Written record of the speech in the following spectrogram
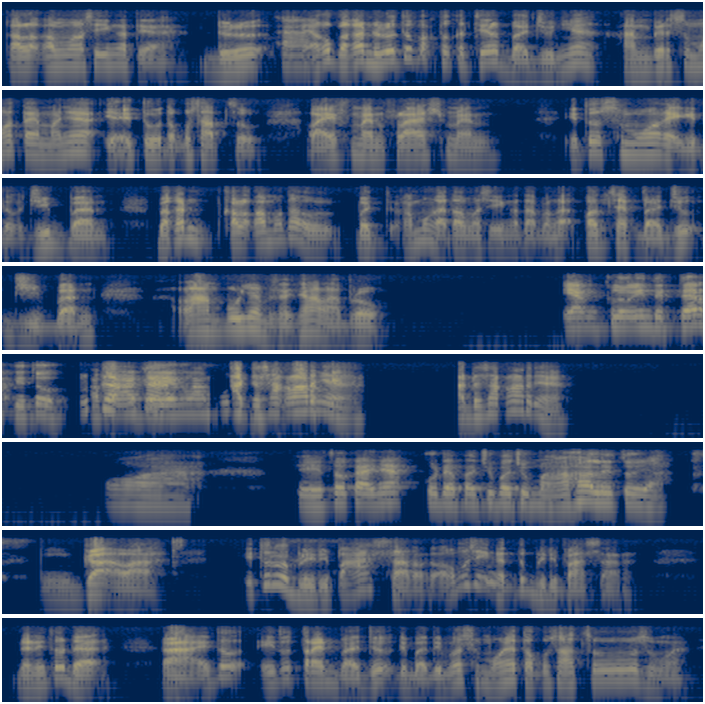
kalau kamu masih ingat ya, dulu Ah. ya aku bahkan dulu tuh waktu kecil bajunya hampir semua temanya yaitu tokusatsu, Liveman, Flashman, itu semua kayak gitu, Jiban. Bahkan kalau kamu tahu, baj- kamu nggak tahu masih ingat apa nggak konsep baju Jiban, lampunya bisa nyala, bro. Yang glow in the dark gitu. Enggak, Apa ada enggak. yang lampu? Ada saklarnya, ada saklarnya. Wah, itu kayaknya udah baju-baju mahal itu ya. Enggak lah. Itu lo beli di pasar. Kamu masih ingat tuh beli di pasar. Dan itu udah nah itu itu tren baju tiba-tiba semuanya tokusatsu semua.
